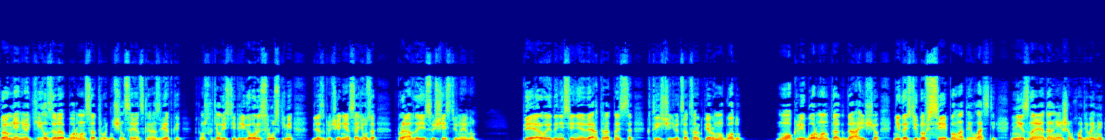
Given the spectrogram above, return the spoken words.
По мнению Килзера, Борман сотрудничал с советской разведкой, потому что хотел вести переговоры с русскими для заключения союза. Правда, есть существенное «но». Первые донесения Вертера относятся к 1941 году. Мог ли Борман тогда, еще не достигнув всей полноты власти, не зная о дальнейшем ходе войны,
